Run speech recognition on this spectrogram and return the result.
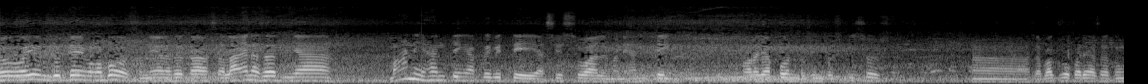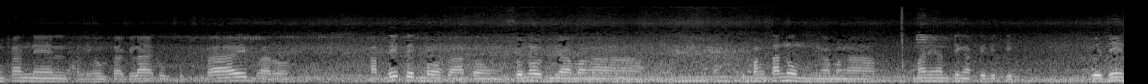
So ayun, good day mga boss. Niya na sa sa lain na sad niya money hunting activity as usual, money hunting. Para Japon 200 pesos. Ah, sa bago pa diha sa atong channel, palihog tag like ug subscribe aron updated mo sa atong sunod nga mga pangtanom nga mga money hunting activity within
